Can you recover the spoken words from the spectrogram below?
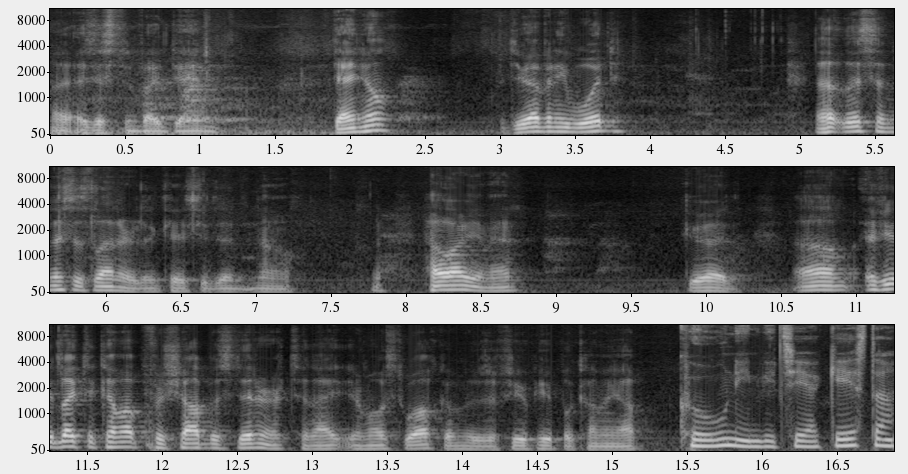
I, just invite Daniel. Daniel, do you have any wood? Uh, listen, this is Leonard, in case you didn't know. How are you, man? Good. Um, if you'd like to come up for Shabbos dinner tonight, you're most welcome. There's a few people coming up. Cohen inviterer gæster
